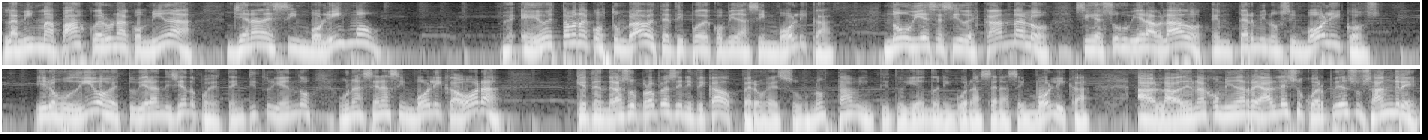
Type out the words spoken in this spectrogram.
La misma Pascua era una comida llena de simbolismo. Ellos estaban acostumbrados a este tipo de comida simbólica. No hubiese sido escándalo si Jesús hubiera hablado en términos simbólicos. Y los judíos estuvieran diciendo, pues está instituyendo una cena simbólica ahora que tendrá su propio significado. Pero Jesús no estaba instituyendo ninguna cena simbólica. Hablaba de una comida real de su cuerpo y de su sangre.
